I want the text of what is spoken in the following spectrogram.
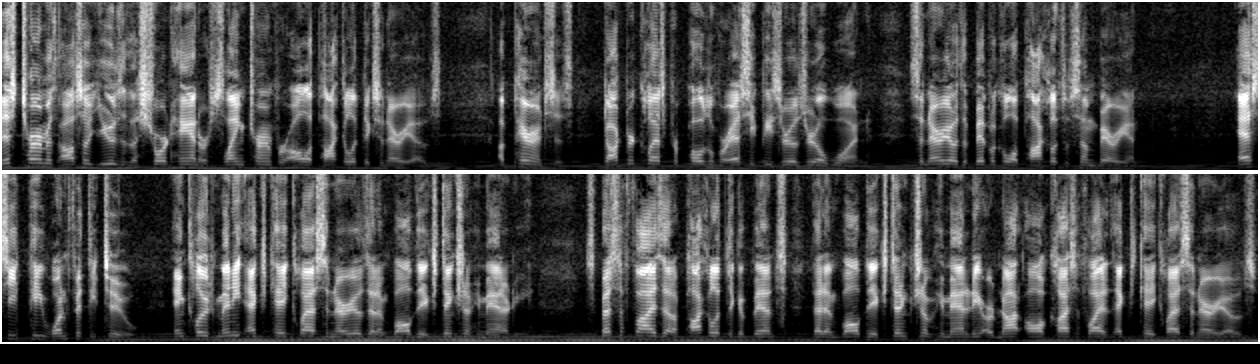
This term is also used as a shorthand or slang term for all apocalyptic scenarios. Appearances: Dr. Clef's proposal for SCP-001 Scenario a biblical apocalypse of some variant. SCP-152 includes many XK-class scenarios that involve the extinction of humanity. Specifies that apocalyptic events that involve the extinction of humanity are not all classified as XK-class scenarios.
